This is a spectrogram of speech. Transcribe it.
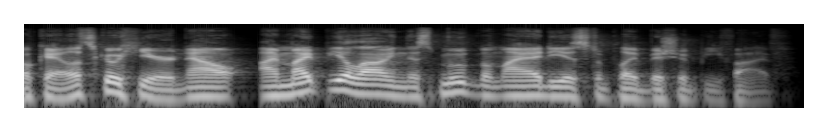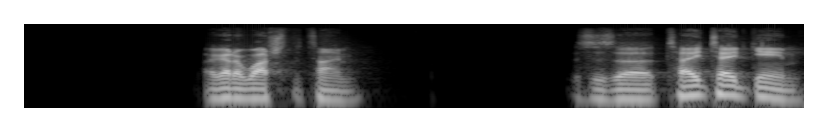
Okay, let's go here. Now, I might be allowing this move, but my idea is to play bishop b5. I got to watch the time. This is a tight, tight game.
